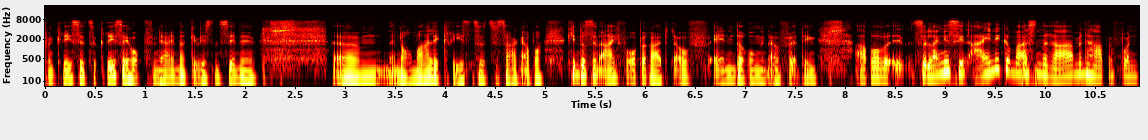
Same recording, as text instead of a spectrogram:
von Krise zu Krise hopfen, ja, in einer gewissen Sinne. Ähm, normale Krisen sozusagen. Aber Kinder sind eigentlich vorbereitet auf Änderungen, auf Dinge. Aber äh, solange sie einigermaßen Rahmen haben von,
